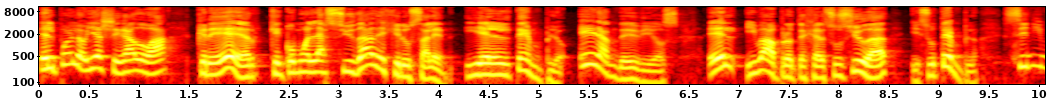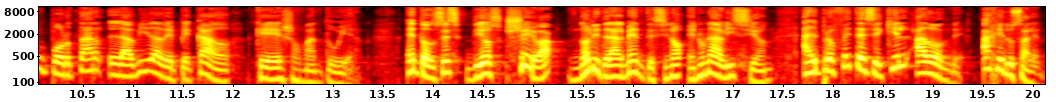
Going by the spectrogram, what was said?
el pueblo había llegado a creer que como la ciudad de Jerusalén y el templo eran de Dios, él iba a proteger su ciudad y su templo, sin importar la vida de pecado que ellos mantuvieran. Entonces Dios lleva, no literalmente, sino en una visión, al profeta Ezequiel a dónde? A Jerusalén.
